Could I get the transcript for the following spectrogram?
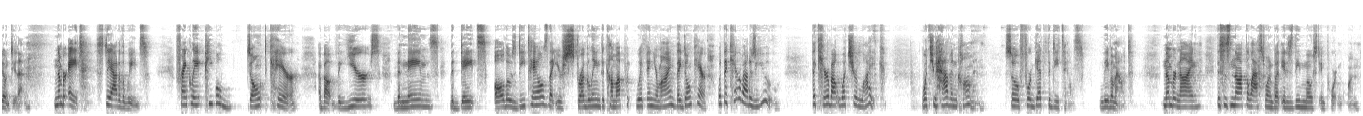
Don't do that. Number eight, stay out of the weeds. Frankly, people don't care about the years, the names, the dates, all those details that you're struggling to come up with in your mind. They don't care. What they care about is you. They care about what you're like, what you have in common. So forget the details, leave them out. Number nine, this is not the last one, but it is the most important one.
